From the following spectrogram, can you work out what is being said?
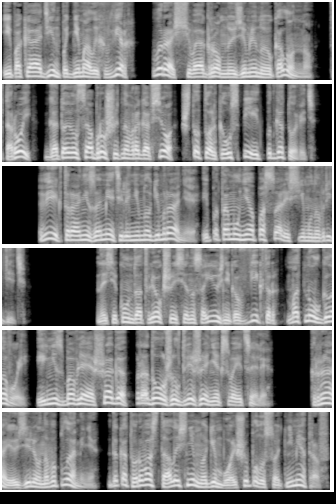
и пока один поднимал их вверх, выращивая огромную земляную колонну, второй готовился обрушить на врага все, что только успеет подготовить. Виктора они заметили немногим ранее и потому не опасались ему навредить. На секунду отвлекшийся на союзников Виктор мотнул головой и, не сбавляя шага, продолжил движение к своей цели. Краю зеленого пламени, до которого осталось немногим больше полусотни метров.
